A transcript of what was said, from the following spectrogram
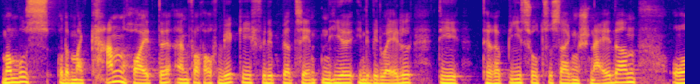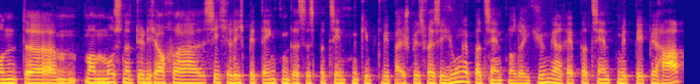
Man muss oder man kann heute einfach auch wirklich für die Patienten hier individuell die Therapie sozusagen schneidern und ähm, man muss natürlich auch äh, sicherlich bedenken, dass es Patienten gibt, wie beispielsweise junge Patienten oder jüngere Patienten mit BPH,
